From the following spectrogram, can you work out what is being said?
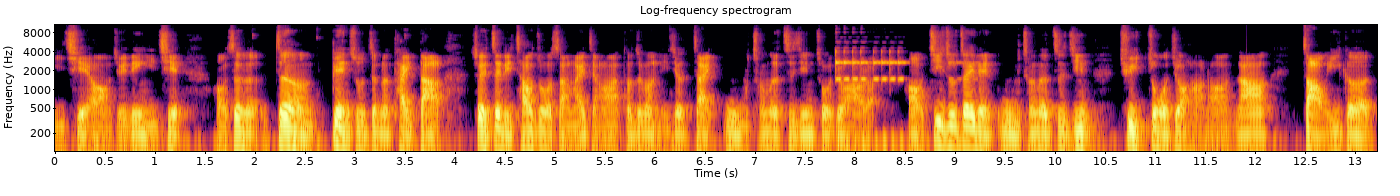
一切哦，决定一切。哦，这个这种变数真的太大了。所以这里操作上来讲的话，投资者你就在五成的资金做就好了。好，记住这一点，五成的资金去做就好了。然后找一个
